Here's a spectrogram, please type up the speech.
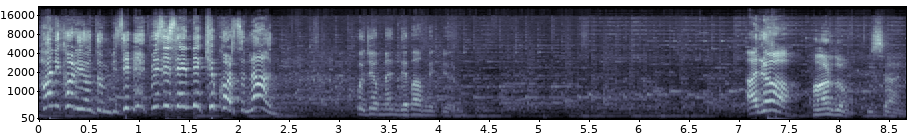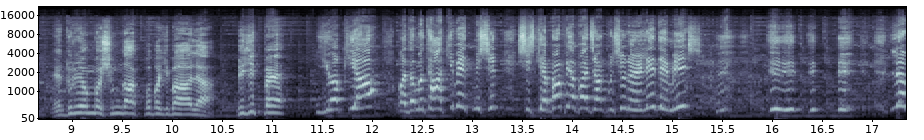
Hani koruyordun bizi? Bizi sende kim korusun lan? Hocam ben devam ediyorum. Alo. Pardon bir saniye. Ne duruyorsun başımda akbaba gibi hala? Bir gitme. Yok ya, adamı takip etmişsin. Şiş kebap yapacakmışsın öyle demiş. La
